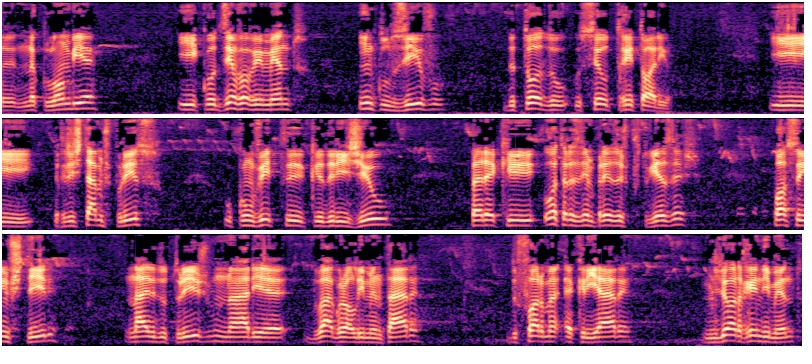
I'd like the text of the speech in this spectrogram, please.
eh, na Colômbia e com o desenvolvimento inclusivo de todo o seu território. E registramos por isso o convite que dirigiu para que outras empresas portuguesas possam investir na área do turismo, na área do agroalimentar, de forma a criar melhor rendimento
